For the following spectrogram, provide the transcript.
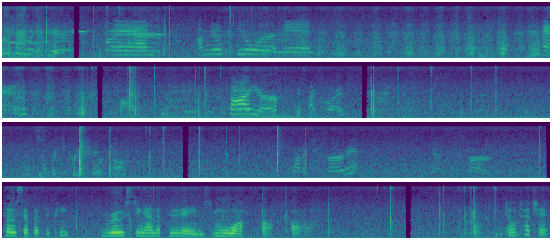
let me show you what to do. And I'm gonna skewer it head. Fire. Fire, if I could. Stick's pretty short, Tom. Want to turn it and turn. Close up of the peep roasting on the flames. Mwahaha. Don't touch it.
